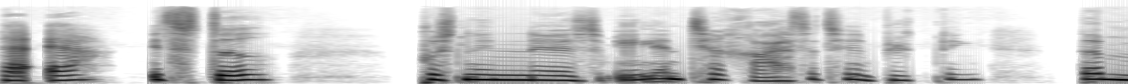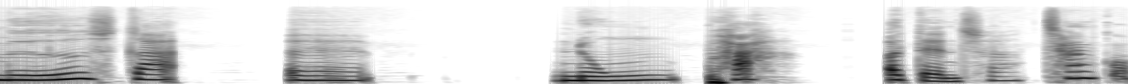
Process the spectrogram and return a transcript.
der er et sted på sådan en, øh, som egentlig en terrasse til en bygning, der mødes der øh, nogle par og danser tango.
